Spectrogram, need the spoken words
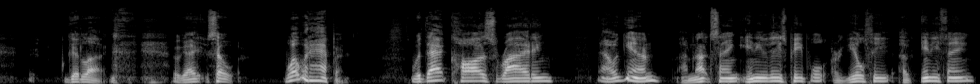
good luck. okay? So what would happen? Would that cause rioting? Now, again, I'm not saying any of these people are guilty of anything.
